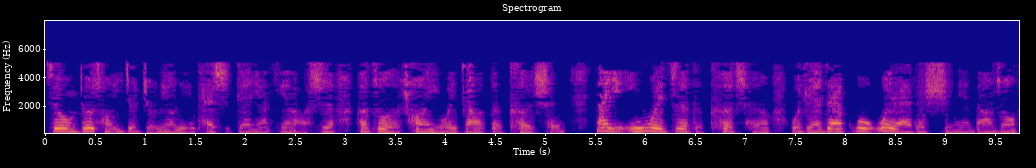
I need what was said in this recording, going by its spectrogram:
所以我们就从一九九六年开始跟杨婷老师合作了创意微教的课程。那也因为这个课程，我觉得在过未来的十年当中，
